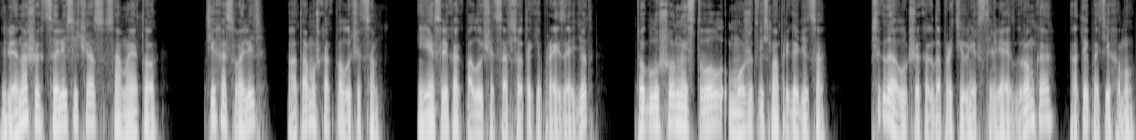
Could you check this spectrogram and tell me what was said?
«Для наших целей сейчас самое то. Тихо свалить, а там уж как получится. Если как получится все-таки произойдет, то глушенный ствол может весьма пригодиться. Всегда лучше, когда противник стреляет громко, а ты по-тихому».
